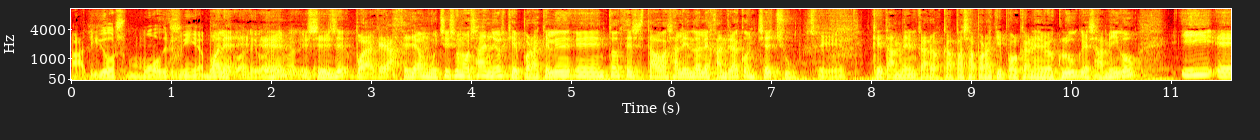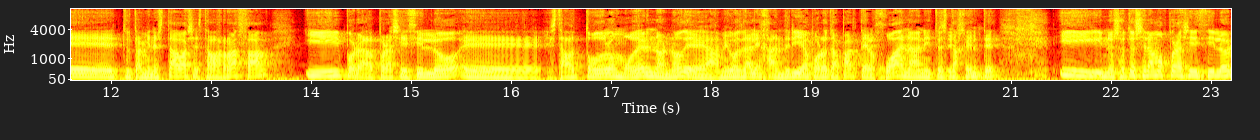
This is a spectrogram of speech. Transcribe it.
Adiós, madre mía. Vale, vale, vale, Sí, sí, pues hace ya muchísimos años que por aquel entonces estaba saliendo Alejandría con Chechu. Sí. Que también, claro, que ha pasado por aquí por Carne Club, es amigo. Y eh, tú también estabas, estaba Rafa, y por, así decirlo, eh, estaban todos los modernos, ¿no? De amigos de Alejandría, por otra parte, el Juanan y toda esta gente. Y nosotros éramos, por así decirlo,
